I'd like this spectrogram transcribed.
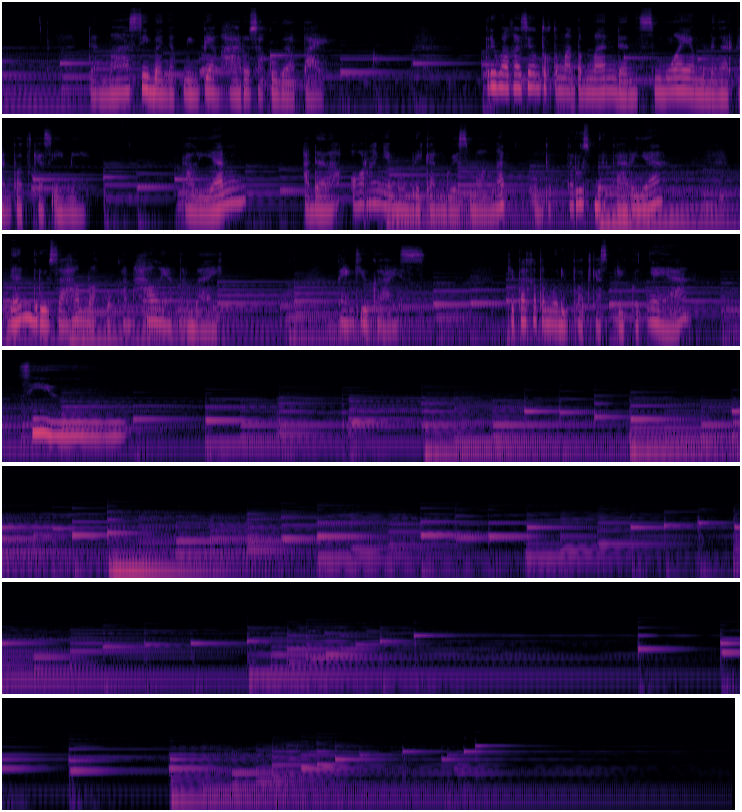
dan masih banyak mimpi yang harus aku gapai. Terima kasih untuk teman-teman dan semua yang mendengarkan podcast ini. Kalian adalah orang yang memberikan gue semangat untuk terus berkarya dan berusaha melakukan hal yang terbaik. Thank you guys. Kita ketemu di podcast berikutnya ya. See you.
